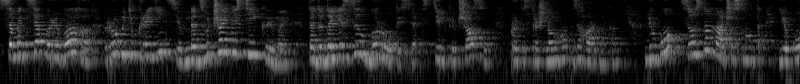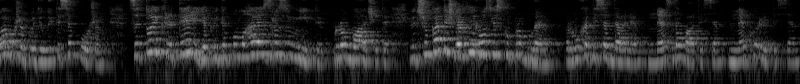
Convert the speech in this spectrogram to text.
Саме ця перевага робить українців надзвичайно стійкими та додає сил боротися стільки часу проти страшного загарбника. Любов це основна чеснота, якою може поділитися кожен. Це той критерій, який допомагає зрозуміти, пробачити, відшукати шляхи розв'язку проблем, рухатися далі, не здаватися, не коритися.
